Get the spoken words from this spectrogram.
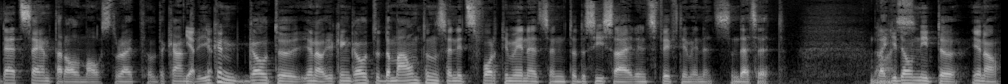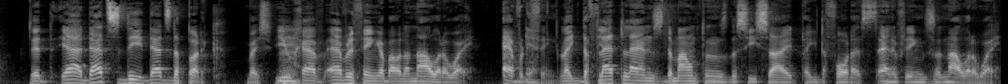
that center almost right of the country. Yep, you yep. can go to you know you can go to the mountains and it's forty minutes, and to the seaside and it's fifty minutes, and that's it. Like you don't need to you know that yeah that's the that's the perk. Basically, Hmm. you have everything about an hour away. Everything like the flatlands, the mountains, the seaside, like the forests, everything's an hour away.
